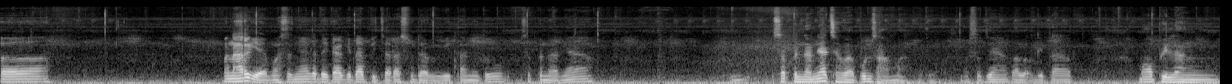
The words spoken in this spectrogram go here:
Eh, menarik ya, maksudnya ketika kita bicara Sunda Wiwitan itu sebenarnya sebenarnya Jawa pun sama gitu. Maksudnya kalau kita mau bilang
